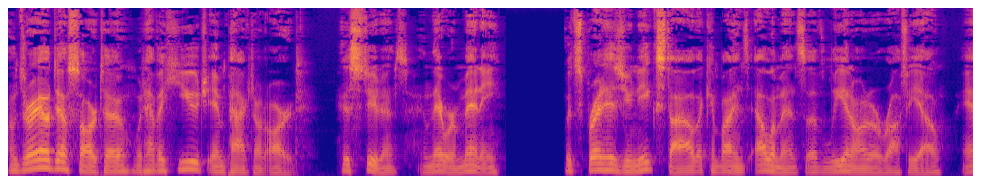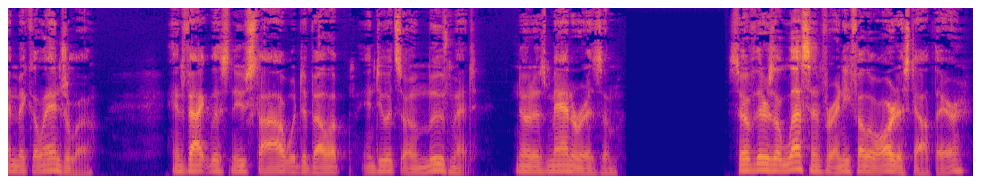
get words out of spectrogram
Andrea del Sarto would have a huge impact on art. His students, and there were many, would spread his unique style that combines elements of Leonardo Raphael and Michelangelo. In fact, this new style would develop into its own movement, known as Mannerism. So if there's a lesson for any fellow artist out there,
